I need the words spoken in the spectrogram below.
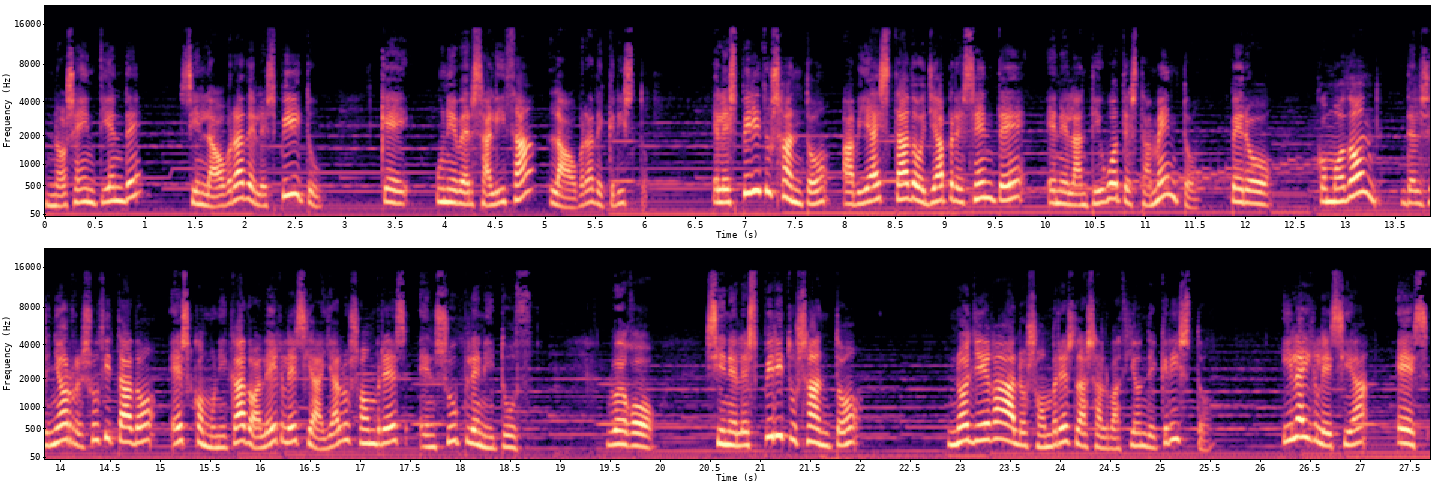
no se entiende sin la obra del Espíritu, que universaliza la obra de Cristo. El Espíritu Santo había estado ya presente en el Antiguo Testamento, pero como don del Señor resucitado es comunicado a la Iglesia y a los hombres en su plenitud. Luego, sin el Espíritu Santo no llega a los hombres la salvación de Cristo, y la Iglesia es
